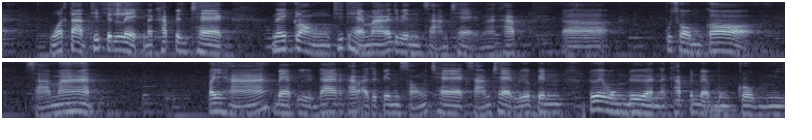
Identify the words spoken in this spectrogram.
บหัวตัดที่เป็นเหล็กนะครับ เป็นแฉกในกล่องที่แถมมาก็จะเป็น 3 แฉกนะครับผู้ชมก็สามารถไปหาแบบอื่นได้นะครับ อาจจะเป็น 2 แฉก 3 แฉก หรือเป็นเลื่อยวงเดือนนะครับ เป็นแบบวงกลมมี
